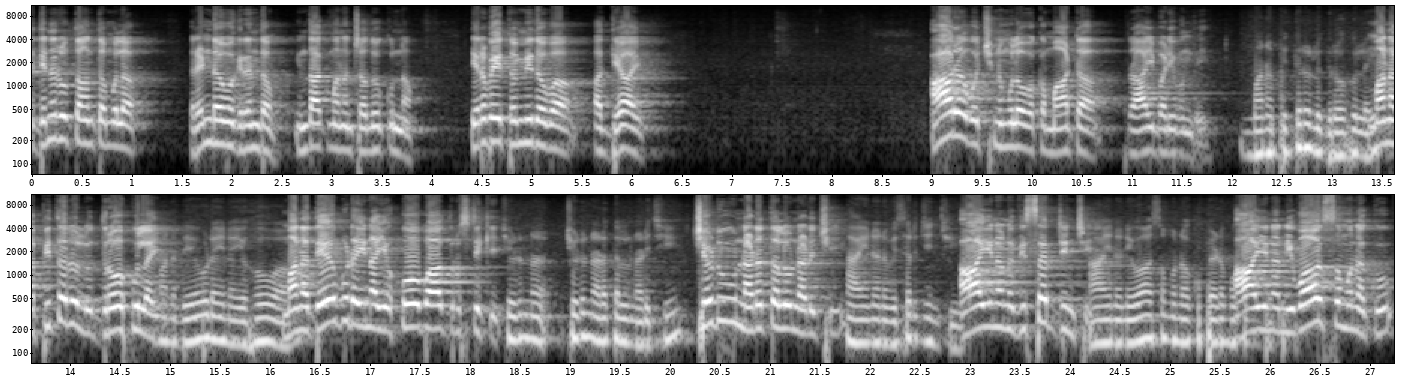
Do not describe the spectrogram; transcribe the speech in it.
అంటే దినవృత్తాంతముల రెండవ గ్రంథం ఇందాక మనం చదువుకున్నాం. ఇరవై తొమ్మిదవ అధ్యాయం. ఆరో వచనములో ఒక మాట రాయబడి ఉంది. మన పితరులు ద్రోహులై మన పితరులు ద్రోహులై మన దేవుడైన యెహోవా మన దేవుడైన యహోబా దృష్టికి చెడు చెడు నడతలు నడిచి చెడు నడతలు నడిచి ఆయనను విసర్జించి ఆయనను విసర్జించి ఆయన నివాసమునకు పెడము ఆయన నివాసమునకు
